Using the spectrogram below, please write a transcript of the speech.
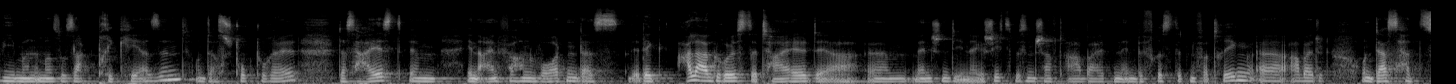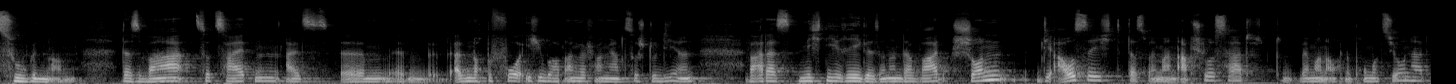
wie man immer so sagt, prekär sind und das strukturell. Das heißt in einfachen Worten, dass der allergrößte Teil der Menschen, die in der Geschichtswissenschaft arbeiten, in befristeten Verträgen äh, arbeitet und das hat zugenommen. Das war zu Zeiten, als, also noch bevor ich überhaupt angefangen habe zu studieren, war das nicht die Regel, sondern da war schon die Aussicht, dass wenn man einen Abschluss hat, wenn man auch eine Promotion hat,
